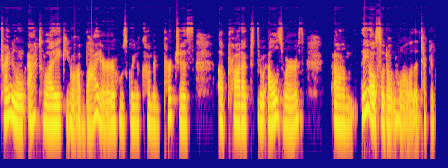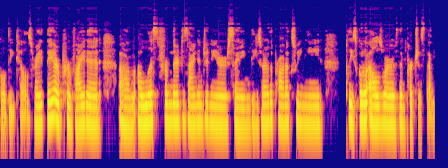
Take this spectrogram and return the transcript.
trying to act like you know a buyer who's going to come and purchase a product through Ellsworth, um, they also don't know all of the technical details, right? They are provided um, a list from their design engineer saying these are the products we need. Please go to Ellsworth and purchase them.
